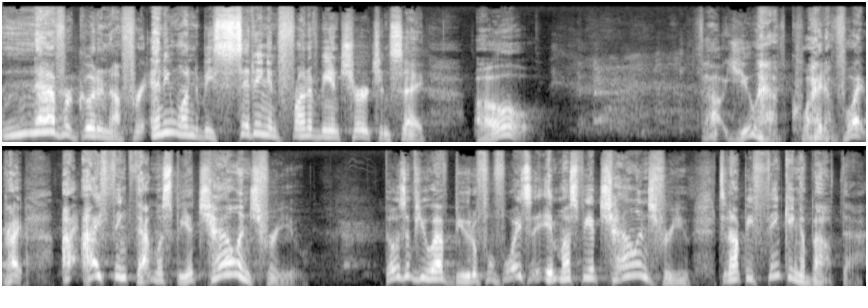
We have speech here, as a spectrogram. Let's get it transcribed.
Never good enough for anyone to be sitting in front of me in church and say, Oh, Wow, you have quite a voice, right? I, I think that must be a challenge for you. Those of you who have beautiful voices, it must be a challenge for you to not be thinking about that.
